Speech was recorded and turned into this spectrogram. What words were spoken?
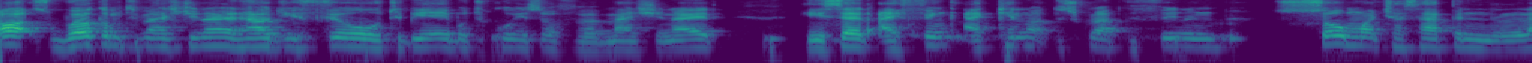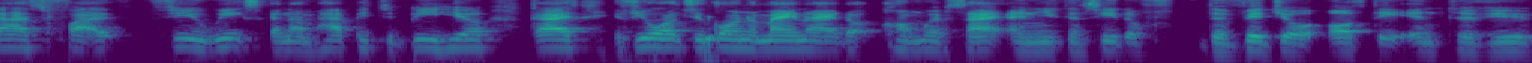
Arts, Welcome to Manchester United. How do you feel to be able to call yourself a Manchester United? He said, I think I cannot describe the feeling. So much has happened in the last five few weeks, and I'm happy to be here. Guys, if you want to go on the manunited.com website and you can see the, the video of the interview.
